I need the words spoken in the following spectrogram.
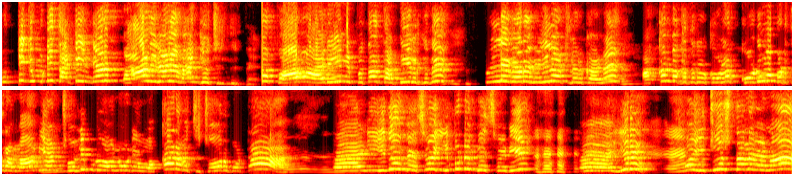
முட்டிக்கு முட்டி தட்டி நேரம் பாதி வேலையை வாங்கி வச்சிருந்திருப்பேன். பாவம் அரின்னு இப்பதான் தட்டி இருக்குது. பிள்ளை வேற வெளிநாட்டுல இருக்கானு அக்கம் பக்கத்துல இருக்கவங்க கொடுமைப்படுத்துற மாமியான்னு சொல்லி விடுவான்னு உன்னை உட்கார வச்சு சோறு போட்டா நீ இதுவும் பேசுவ இப்படியும் பேசுவடி. இரு. போய் ஜூஸ் தானே வேணும்.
